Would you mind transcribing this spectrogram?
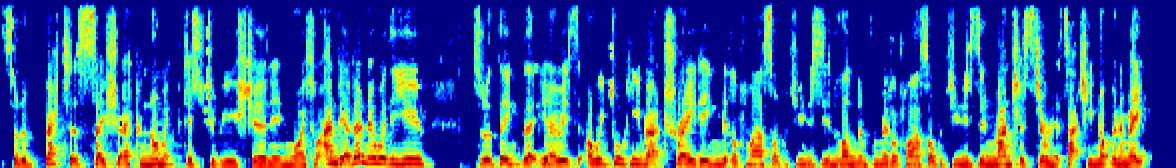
Sort of better socioeconomic distribution in Whitehall. Andy, I don't know whether you sort of think that you know is are we talking about trading middle class opportunities in London for middle class opportunities in Manchester, and it's actually not going to make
